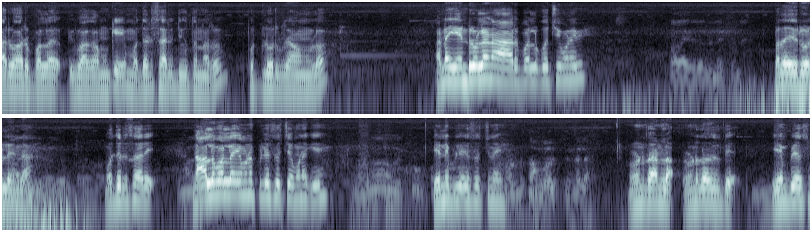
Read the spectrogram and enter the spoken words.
ఆరు ఆరు పల్ల విభాగంకి మొదటిసారి దిగుతున్నారు పుట్లూరు గ్రామంలో. అన్న ఎన్ని రోజులైనా ఆరు పళ్ళకి వచ్చి మనవి పదహైదు రోజులైందా? మొదటిసారి. నాలుగు వల్ల ఏమైనా ప్లేస్ వచ్చాయి మనకి? ఎన్ని ప్లేస్ వచ్చినాయి? రెండు దాంట్లో రెండు తగిలితే ఏం ప్లేస్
